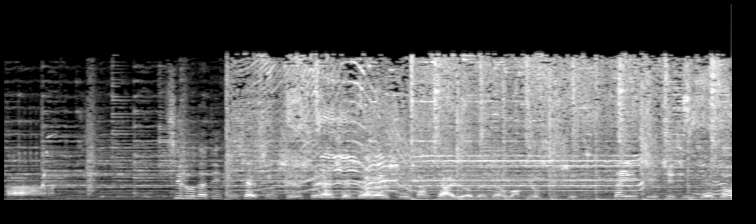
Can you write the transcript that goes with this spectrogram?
哈！记录的地平线形式虽然选择了是当下热门的网游形式，但因其剧情节奏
